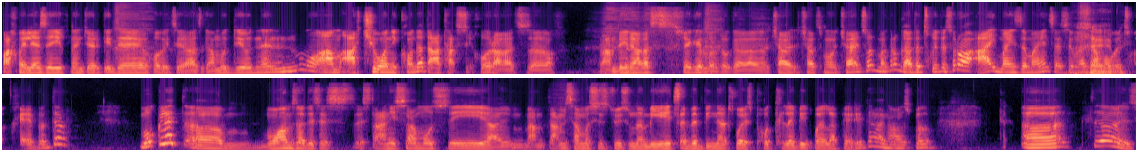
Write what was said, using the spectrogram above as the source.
პახმელიაზე იყვნენ ჯერ კიდე ხო იცი რაღაც გამოდიოდნენ ნუ ამ არჩევანი ქონდათ 1000 ხო რაღაც რამდენი რაღაც შეგეძლო რომ ჩაცმო ჩაეცოთ მაგრამ გადაწყვეტეს რომ აი მაინც და მაინც ესე უნდა გამოვეცხოთ ხეებად და მოკლედ მოამზადეს ეს ეს ტანის სამოსი ამ ტანის სამოსისთვის უნდა მიეწებებინათ ხო ეს ფოთლები ყველაფერი და ანუ ეს ყველა აა და ეს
